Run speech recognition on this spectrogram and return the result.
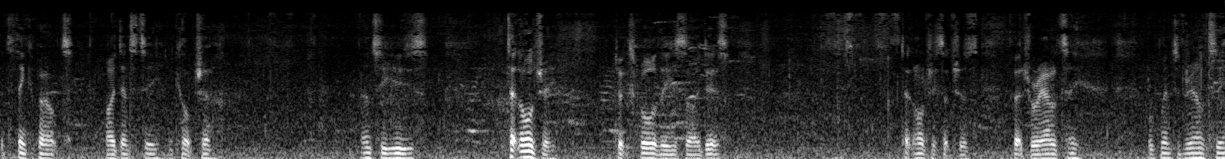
to think about identity and culture, and to use technology to explore these ideas. Technology such as virtual reality, augmented reality.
